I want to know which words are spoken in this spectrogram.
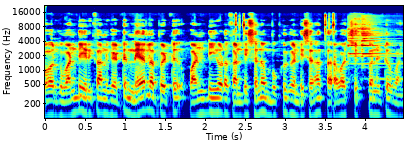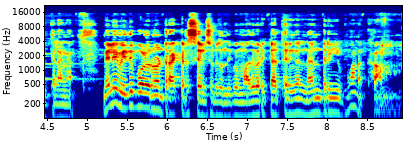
அவருக்கு வண்டி இருக்கான்னு கேட்டு நேரில் போய்ட்டு வண்டியோட கண்டிஷனை புக்கு கண்டிஷனை தரவாக செக் பண்ணிவிட்டு வாங்கிக்கலாங்க. மேலும் இது போல ஒரு டிராக்டர் சேல்ஸ் சந்திப்போம். அது வரைக்கும் காத்திருங்கள். நன்றி. வணக்கம்.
